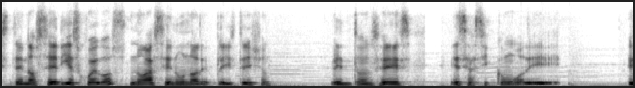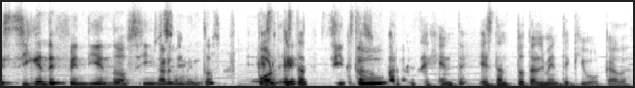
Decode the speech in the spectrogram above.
este, no sé, 10 juegos no hacen uno de PlayStation. Entonces, es así como de... eh, siguen defendiendo sin Sí. argumentos. Porque estas, si estas dos partes de gente están totalmente equivocadas.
